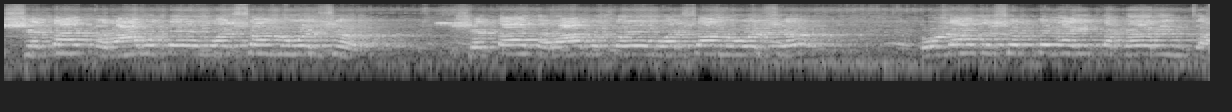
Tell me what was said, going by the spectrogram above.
शेतात राबतो वर्षानुवर्ष. शेतात राबतो वर्षानुवर्ष. तोंडाचा शब्द नाही तक्रारींचा.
